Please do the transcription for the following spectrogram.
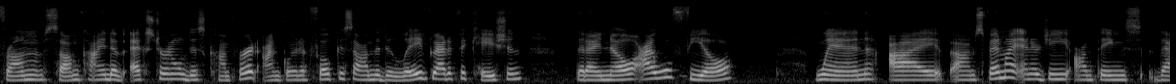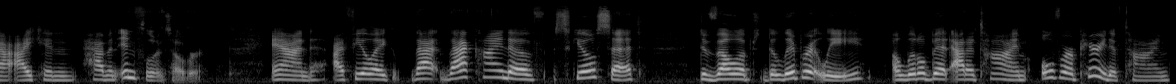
from some kind of external discomfort, I'm going to focus on the delayed gratification that I know I will feel when I um, spend my energy on things that I can have an influence over. And I feel like that that kind of skill set developed deliberately a little bit at a time over a period of time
